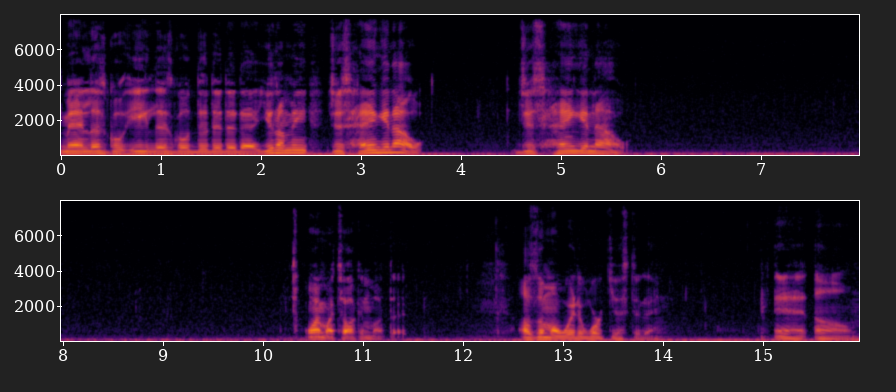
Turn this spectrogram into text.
Man, let's go eat, let's go da da da da. You know what I mean? Just hanging out. Just hanging out. Why am I talking about that? I was on my way to work yesterday. And um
